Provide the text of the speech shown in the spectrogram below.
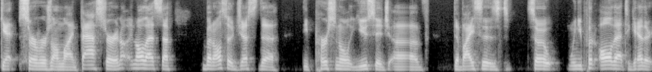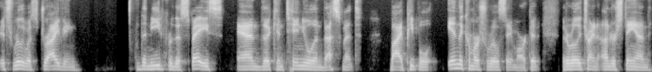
get servers online faster and, and all that stuff, but also just the the personal usage of devices. So when you put all that together, it's really what's driving the need for this space and the continual investment by people in the commercial real estate market that are really trying to understand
